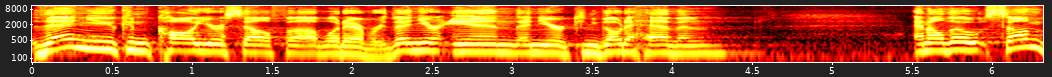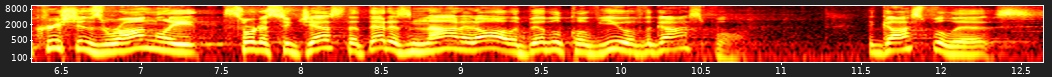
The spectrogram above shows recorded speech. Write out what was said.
then you can call yourself up, whatever. Then you're in, then you can go to heaven. And although some Christians wrongly sort of suggest that that is not at all a biblical view of the gospel, the gospel is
